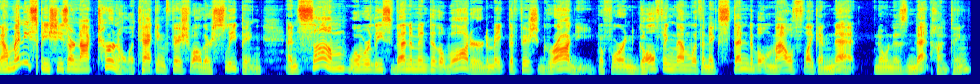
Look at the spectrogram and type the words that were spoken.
Now, many species are nocturnal, attacking fish while they're sleeping, and some will release venom into the water to make the fish groggy before engulfing them with an extendable mouth like a net known as net hunting,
